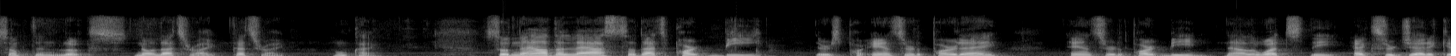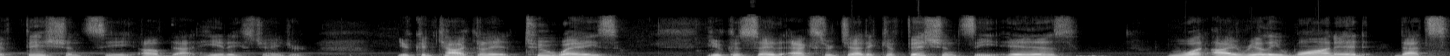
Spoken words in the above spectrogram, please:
something looks, no, that's right, that's right. Okay. So now the last, so that's part B. There's answer to part A, answer to part B. Now, what's the exergetic efficiency of that heat exchanger? You could calculate it two ways. You could say the exergetic efficiency is what I really wanted, that's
